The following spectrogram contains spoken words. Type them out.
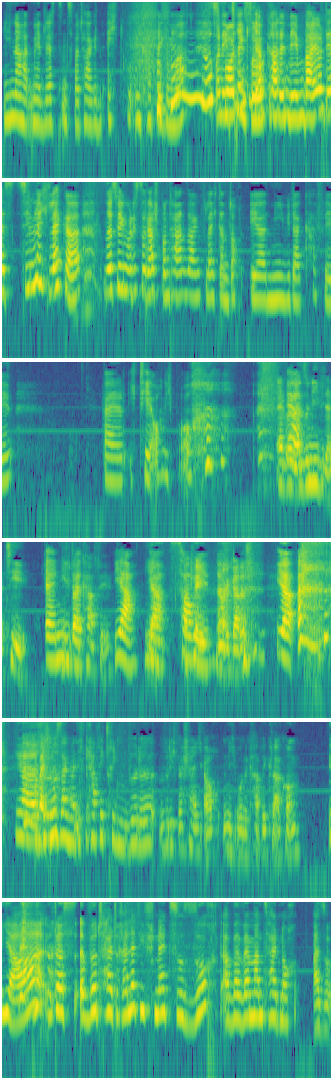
Lina hat mir die letzten zwei Tage einen echt guten Kaffee gemacht. Das und den trinke mich ich so. auch gerade nebenbei und der ist ziemlich lecker. Und deswegen würde ich sogar spontan sagen, vielleicht dann doch eher nie wieder Kaffee. Weil ich Tee auch nicht brauche. Er will Ja. also nie wieder Tee. Äh, nie wieder. Kaffee. Ja, ja, sorry. Okay, no, I got it. Ja. Ja, Aber ich muss sagen, wenn ich Kaffee trinken würde, würde ich wahrscheinlich auch nicht ohne Kaffee klarkommen. Ja, das äh, wird halt relativ schnell zur Sucht, aber wenn man es halt noch, also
